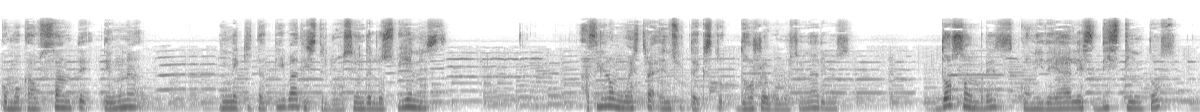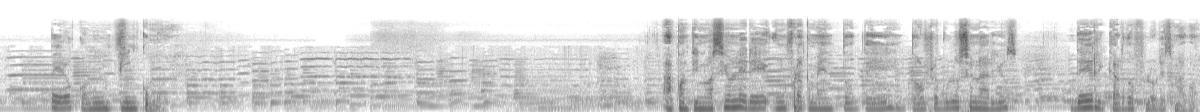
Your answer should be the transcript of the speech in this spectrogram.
como causante de una inequitativa distribución de los bienes. Así lo muestra en su texto Dos revolucionarios, dos hombres con ideales distintos, pero con un fin común. A continuación leeré un fragmento de Dos revolucionarios de Ricardo Flores Magón.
